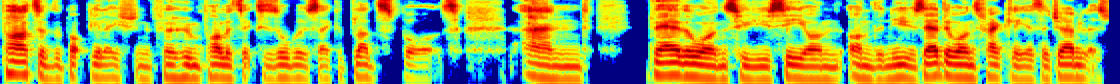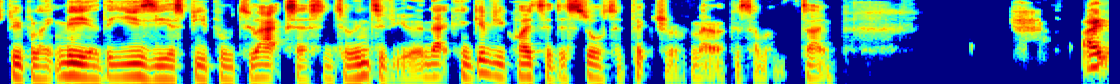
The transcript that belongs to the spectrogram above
part of the population for whom politics is almost like a blood sport and they're the ones who you see on on the news they're the ones frankly as a journalist people like me are the easiest people to access and to interview and that can give you quite a distorted picture of america some of the time I,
